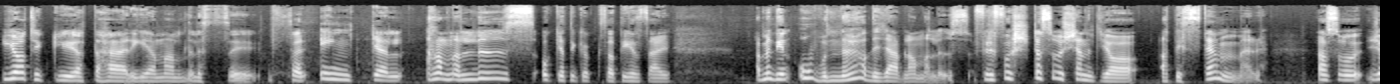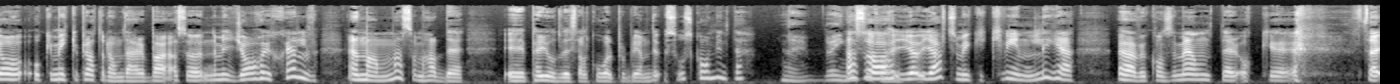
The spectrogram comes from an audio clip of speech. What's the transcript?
jag tycker ju att det här är en alldeles eh, för enkel analys och jag tycker också att det är en så här, men det är en onödig jävla analys. För det första så känner inte jag att det stämmer. Alltså jag och Micke pratade om det här. Bara, alltså, nej, men jag har ju själv en mamma som hade eh, periodvis alkoholproblem. Det, så ska de ju inte. Nej, det var ingen Alltså, jag, jag har haft så mycket kvinnliga överkonsumenter och eh, så här,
